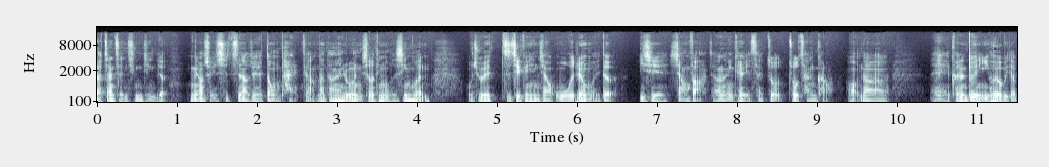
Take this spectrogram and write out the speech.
要战战兢兢的，你要随时知道这些动态。这样，那当然，如果你收听我的新闻，我就会直接跟你讲我认为的一些想法。这样，那你可以做做参考哦。那诶、可能对你会有比较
